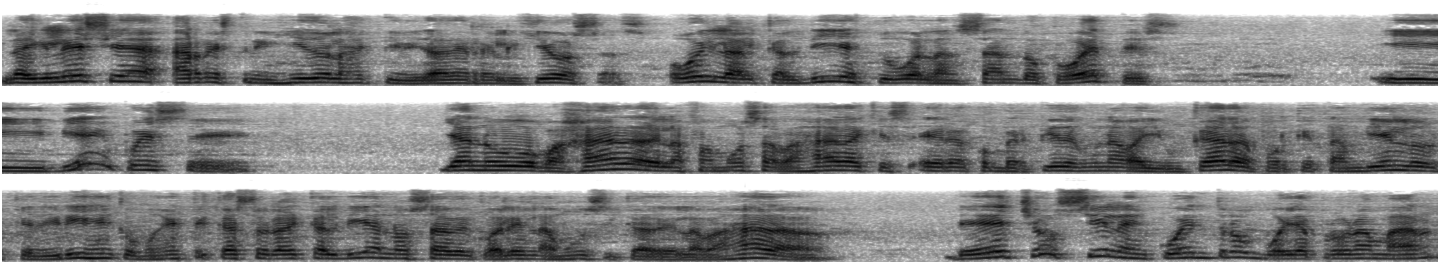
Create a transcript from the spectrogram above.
La iglesia ha restringido las actividades religiosas. Hoy la alcaldía estuvo lanzando cohetes. Y bien, pues eh, ya no hubo bajada de la famosa bajada que era convertida en una bayuncada, porque también los que dirigen, como en este caso la alcaldía, no sabe cuál es la música de la bajada. De hecho, si la encuentro, voy a programar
